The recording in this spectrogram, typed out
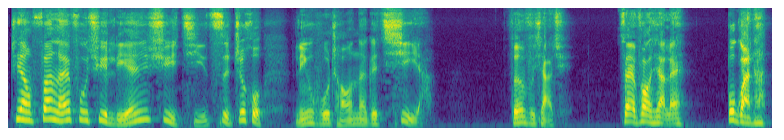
这样翻来覆去连续几次之后，令狐潮那个气呀，吩咐下去，再放下来，不管他。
